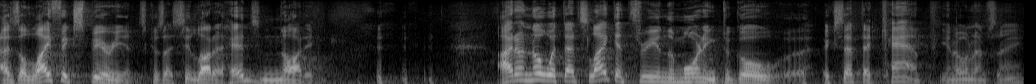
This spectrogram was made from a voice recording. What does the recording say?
as a life experience, because I see a lot of heads nodding. I don't know what that's like at three in the morning to go, uh, except at camp, you know what I'm saying?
